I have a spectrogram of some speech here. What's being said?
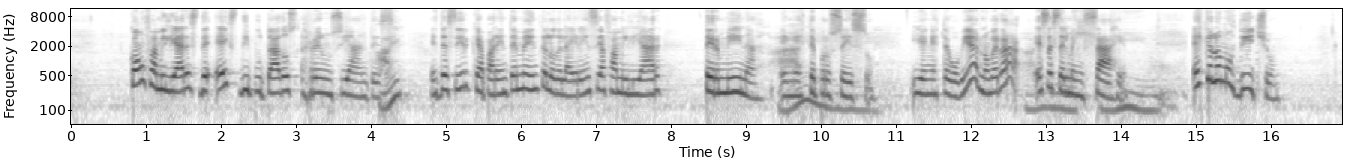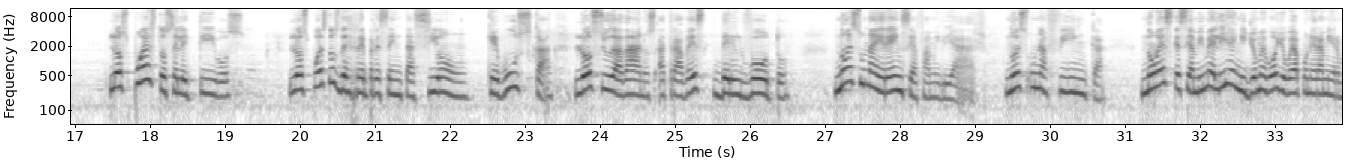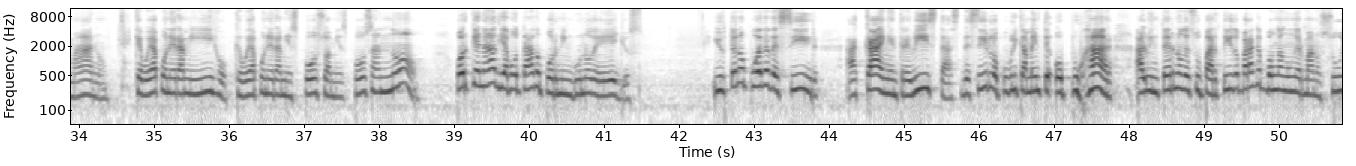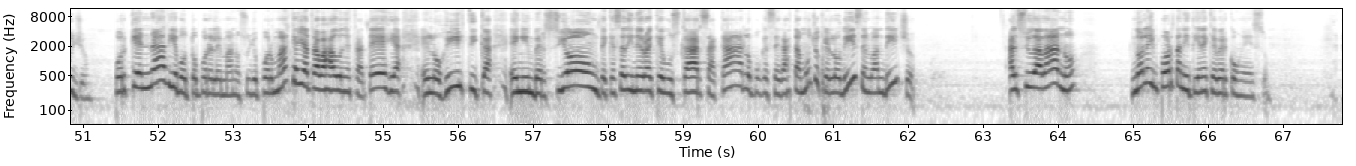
con familiares de exdiputados renunciantes. Es decir, que aparentemente lo de la herencia familiar termina en este proceso y en este gobierno, ¿verdad? Ese es el mensaje. Es que lo hemos dicho, los puestos selectivos, los puestos de representación que buscan los ciudadanos a través del voto. No es una herencia familiar, no es una finca, no es que si a mí me eligen y yo me voy, yo voy a poner a mi hermano, que voy a poner a mi hijo, que voy a poner a mi esposo, a mi esposa, no, porque nadie ha votado por ninguno de ellos. Y usted no puede decir acá en entrevistas, decirlo públicamente o pujar a lo interno de su partido para que pongan un hermano suyo porque nadie votó por el hermano suyo, por más que haya trabajado en estrategia, en logística, en inversión, de que ese dinero hay que buscar, sacarlo, porque se gasta mucho, que lo dicen, lo han dicho. Al ciudadano no le importa ni tiene que ver con eso.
